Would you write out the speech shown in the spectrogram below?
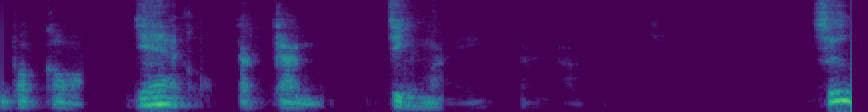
งค์ประกอบแยกออกจากกันจริงไหมนะครับซึ่ง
